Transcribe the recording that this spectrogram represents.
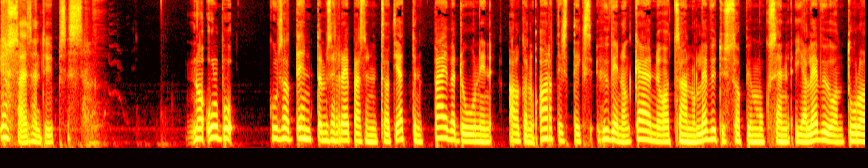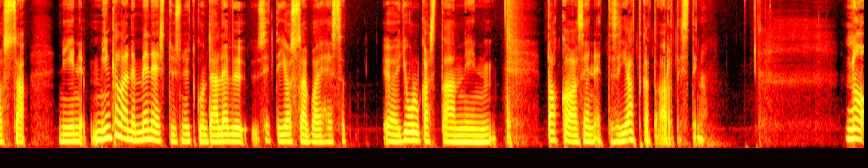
Jossain sen tyyppisessä. No Ulpu, kun sä oot tehnyt tämmöisen repäsyn, että sä oot jättänyt päiväduunin, alkanut artistiksi, hyvin on käynyt, oot saanut levytyssopimuksen ja levy on tulossa, niin minkälainen menestys nyt, kun tämä levy sitten jossain vaiheessa julkaistaan, niin takaa sen, että sä jatkat artistina? No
